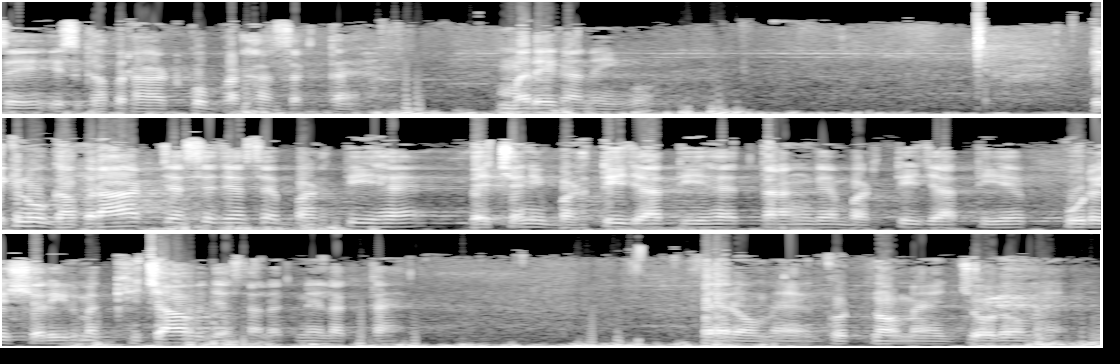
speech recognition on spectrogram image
से इस घबराहट को बढ़ा सकता है। मरेगा नहीं वो। लेकिन वो घबराहट जैसे जैसे बढ़ती है, बेचैनी बढ़ती जाती है, तरंगे बढ़ती जाती है, पूरे शरीर में खिंचाव जैसा लगने लगता है। पैरों में, घुटनों में, जोड़ों में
